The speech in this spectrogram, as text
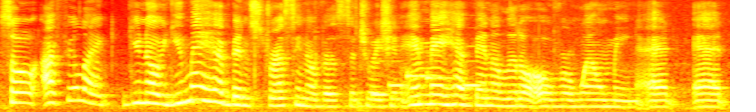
so I feel like, you know, you may have been stressing over the situation. It may have been a little overwhelming at, at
